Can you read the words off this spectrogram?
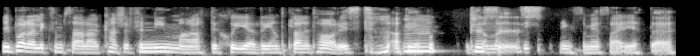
Vi bara liksom så här, kanske förnimmar att det sker rent planetariskt. Att det mm, är på, liksom, precis. Någonting som är så här jätte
